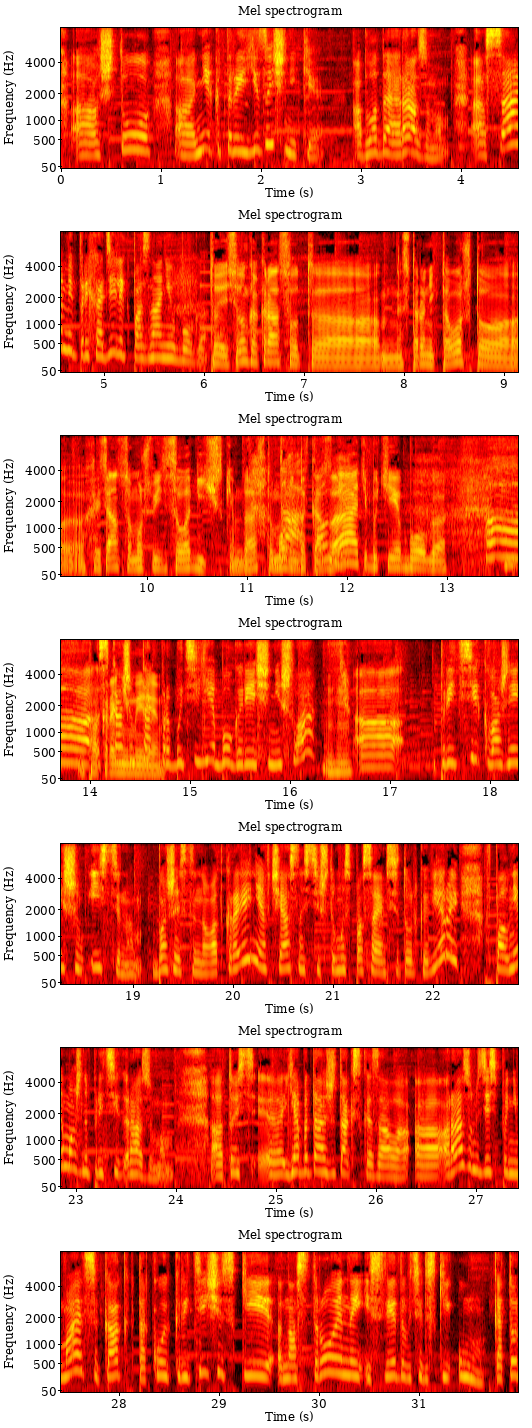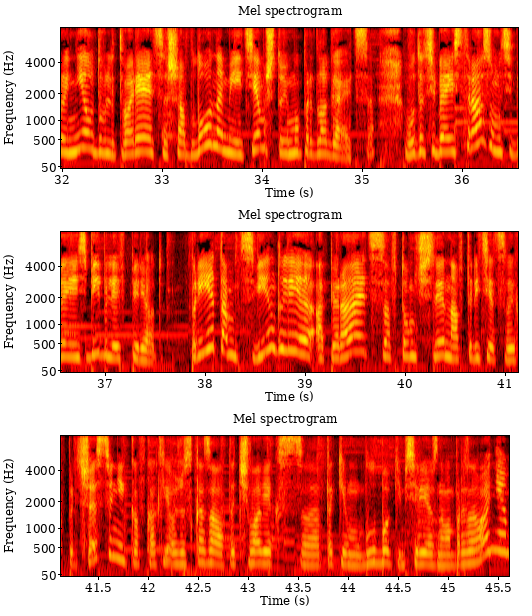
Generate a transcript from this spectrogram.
а, что а, некоторые язычники обладая разумом, а, сами приходили к познанию Бога. То есть он как раз вот э, сторонник того, что христианство может видеться логическим, да, что можно Да, доказать бытие Бога. А, по крайней скажем мере. так, про бытие Бога речи не шла. Мгм. А, прийти к важнейшим истинам божественного откровения, в частности, что мы спасаемся только верой, вполне можно прийти разумом. А, то есть, э, я бы даже так сказала, а, разум здесь понимается как такой критически настроенный исследовательский ум, который не удовлетворяется шаблонами и тем, что ему предлагается. Вот у тебя есть разум, у тебя есть Библия вперед. При этом Цвингли опирается в том числе на авторитет своих предшественников, как я уже сказала, это человек с э, таким глубоким серьезным образованием,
